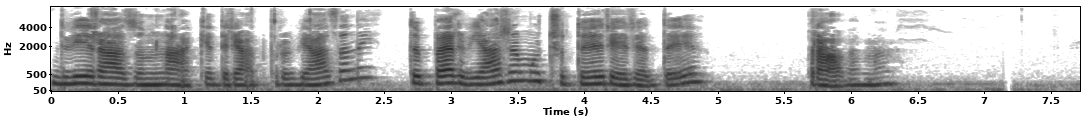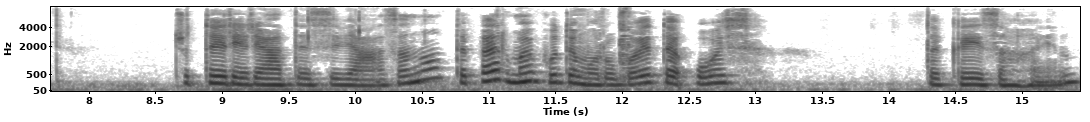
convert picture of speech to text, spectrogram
Дві разом накид ряд пров'язаний. Тепер в'яжемо 4 ряди правими. 4 ряди зв'язано. Тепер ми будемо робити ось такий загин.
